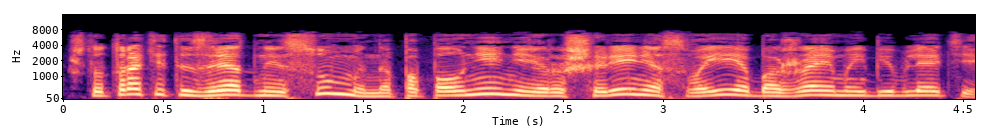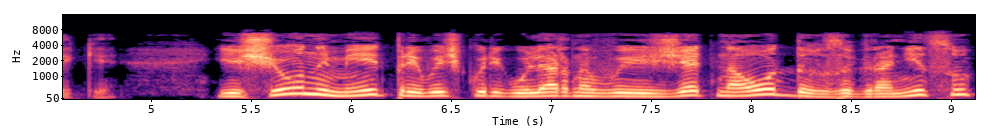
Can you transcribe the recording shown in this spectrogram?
что тратит изрядные суммы на пополнение и расширение своей обожаемой библиотеки. Еще он имеет привычку регулярно выезжать на отдых за границу,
